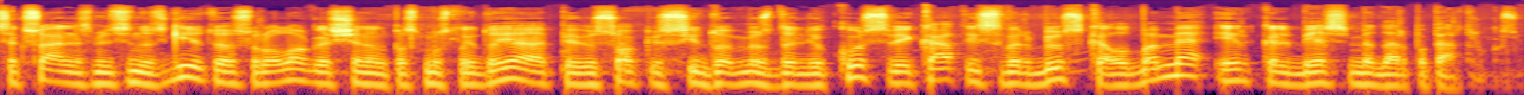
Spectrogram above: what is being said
seksualinės medicinos gydytojas, urologas, šiandien pas mus laidoje apie visokius įdomius dalykus, sveikatai svarbius kalbame ir kalbėsime dar po pertraukos.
